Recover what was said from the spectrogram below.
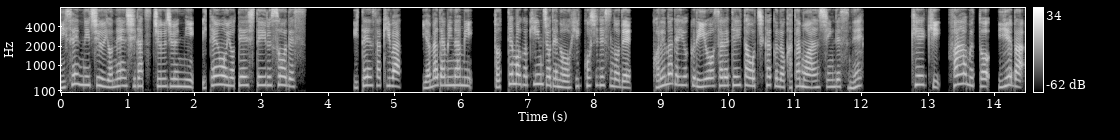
2024年4月中旬に移転を予定しているそうです。移転先は、山田南、とってもご近所でのお引越しですので、これまでよく利用されていたお近くの方も安心ですね。ケーキ、ファームといえば、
